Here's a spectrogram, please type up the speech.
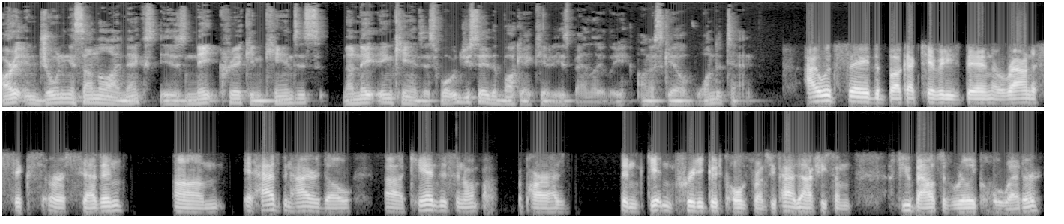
All right, and joining us on the line next is Nate Crick in Kansas. Now, Nate, in Kansas, what would you say the buck activity has been lately on a scale of 1 to 10? I would say the buck activity's been around a 6 or a 7. Um, it has been higher, though. Uh, Kansas and part has been getting pretty good cold fronts. We've had actually some a few bouts of really cold weather,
